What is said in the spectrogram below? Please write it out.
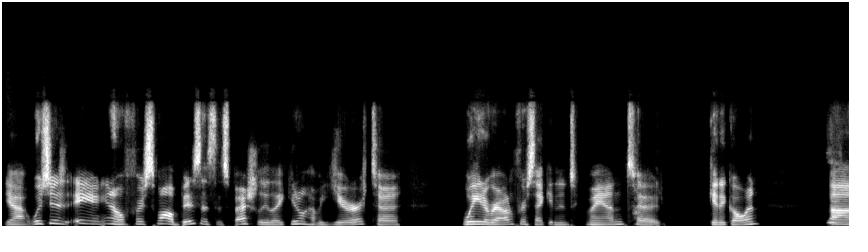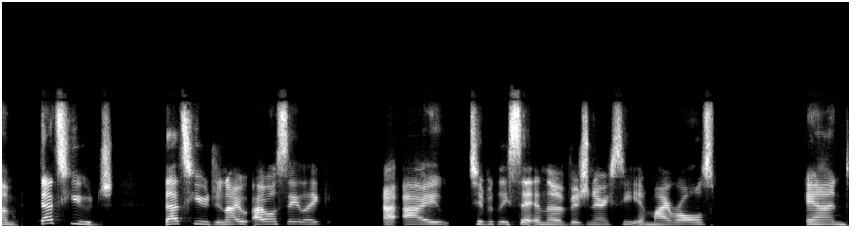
Yeah, which is eh, you know for small business especially like you don't have a year to wait around for second into command to get it going. Yeah. Um, that's huge. That's huge, and I I will say like I, I typically sit in the visionary seat in my roles, and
